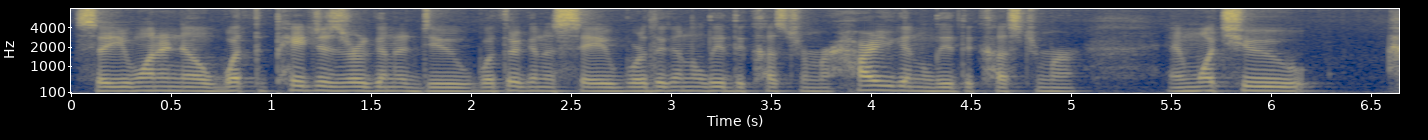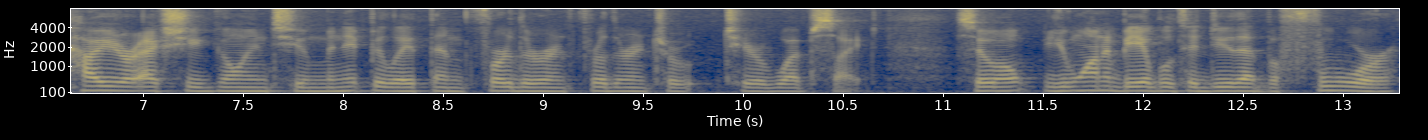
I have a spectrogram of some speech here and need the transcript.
So you want to know what the pages are going to do, what they're going to say, where they're going to lead the customer, how are you going to lead the customer, and what you how you're actually going to manipulate them further and further into to your website. So you want to be able to do that before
